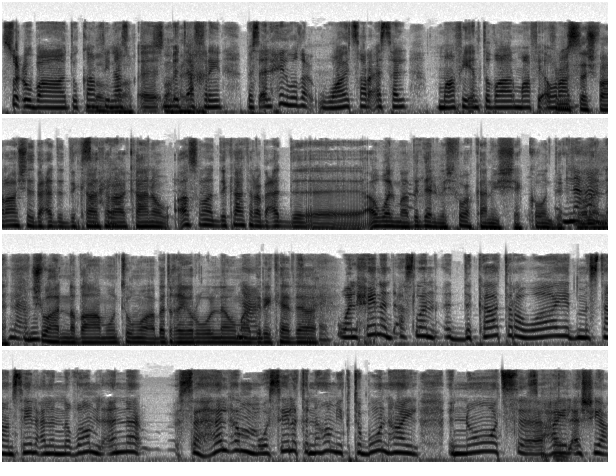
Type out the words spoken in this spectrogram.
صعوبات وكان في ناس آه، صحيح. متأخرين بس الحين الوضع وايد صار أسهل ما في انتظار ما في في أوراق مستشفى راشد بعد الدكاترة صحيح. كانوا أصلا الدكاترة بعد آه، أول ما بدأ المشروع كانوا يشكون دكتور نعم، نعم. شو هالنظام وأنتم بتغيروا لنا وما نعم، أدري كذا صحيح. والحين أصلا الدكاترة وايد مستانسين على النظام لأنه سهلهم وسيلة إنهم يكتبون هاي ال notes آه، صحيح. هاي الأشياء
